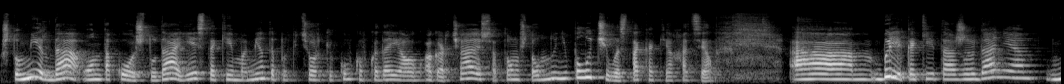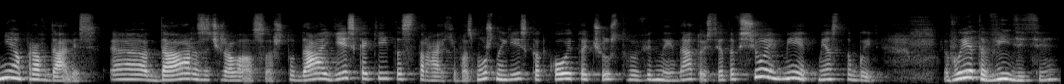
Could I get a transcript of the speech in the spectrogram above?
что мир, да, он такой, что да, есть такие моменты по пятерке кубков, когда я огорчаюсь о том, что ну, не получилось так, как я хотел. А, были какие-то ожидания, не оправдались. Э, да, разочаровался, что да, есть какие-то страхи, возможно, есть какое-то чувство вины. Да? То есть это все имеет место быть. Вы это видите,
